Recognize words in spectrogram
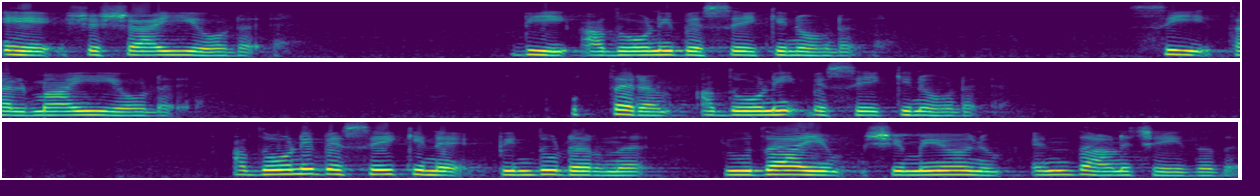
എ. ഷെഷായിയോട് ബി. അതോണി ബെസേക്കിനോട്. സി. തൽമായിയോട്. ഉത്തരം അതോണി ബെസേക്കിനോട്. അതോണി ബെസേക്കിനെ പിന്തുടർന്ന് യൂതായും ഷിമയോനും എന്താണ് ചെയ്തത്?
